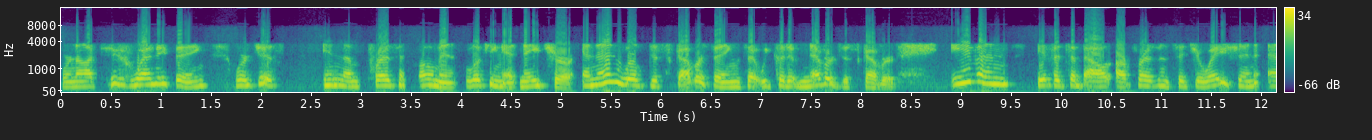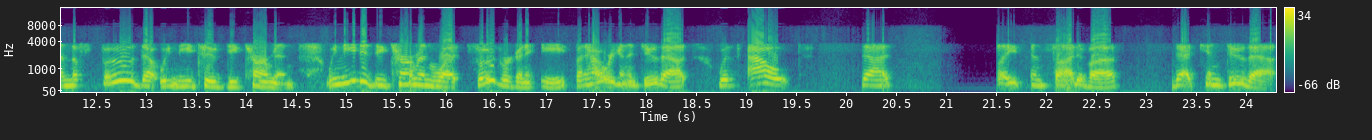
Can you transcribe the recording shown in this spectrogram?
we're not too anything. We're just in the present moment looking at nature. And then we'll discover things that we could have never discovered. Even if it's about our present situation and the food that we need to determine. We need to determine what food we're going to eat but how are we going to do that without that place inside of us that can do that?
